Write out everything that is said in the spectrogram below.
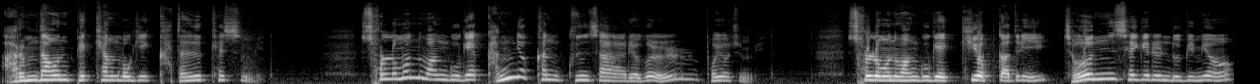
아름다운 백향목이 가득했습니다. 솔로몬 왕국의 강력한 군사력을 보여줍니다. 솔로몬 왕국의 기업가들이 전 세계를 누비며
